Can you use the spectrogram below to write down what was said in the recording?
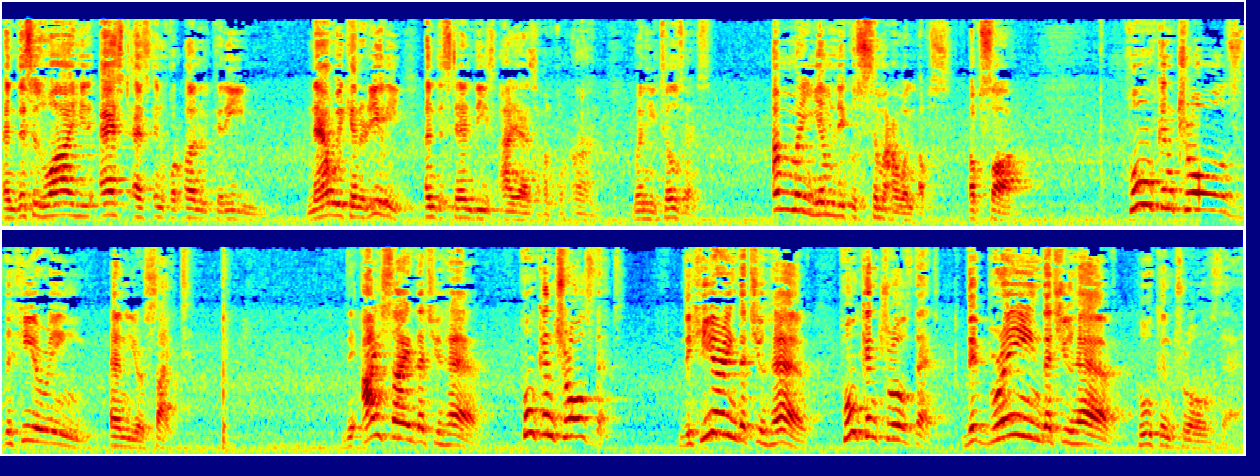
And this is why He asked us in Quran al-Kareem. Now we can really understand these ayahs of Al-Quran when He tells us, أَمَّن يَمْلِكُ السَّمْعَ وَالْأَبْصَارِ Who controls the hearing and your sight? The eyesight that you have, who controls that? The hearing that you have, who controls that? The brain that you have, who controls that?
